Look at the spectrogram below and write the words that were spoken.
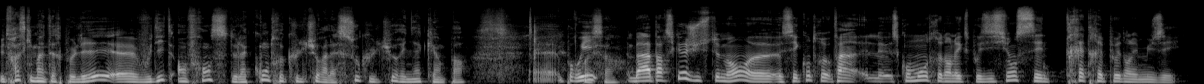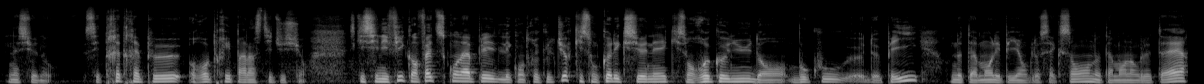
une phrase qui m'a interpellé. Euh, vous dites en France, de la contre-culture à la sous-culture, il n'y a qu'un pas. pourquoi oui, ça? bah parce que justement, c'est contre, enfin, ce qu'on montre dans l'exposition, c'est très très peu dans les musées nationaux. C'est très très peu repris par l'institution. Ce qui signifie qu'en fait, ce qu'on appelait les contre-cultures, qui sont collectionnées, qui sont reconnues dans beaucoup euh, de pays, notamment les pays anglo-saxons, notamment l'Angleterre,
